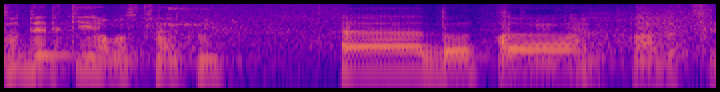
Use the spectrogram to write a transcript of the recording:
দুধের কি অবস্থা এখন? দুধ তো পাওয়া যাচ্ছে?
